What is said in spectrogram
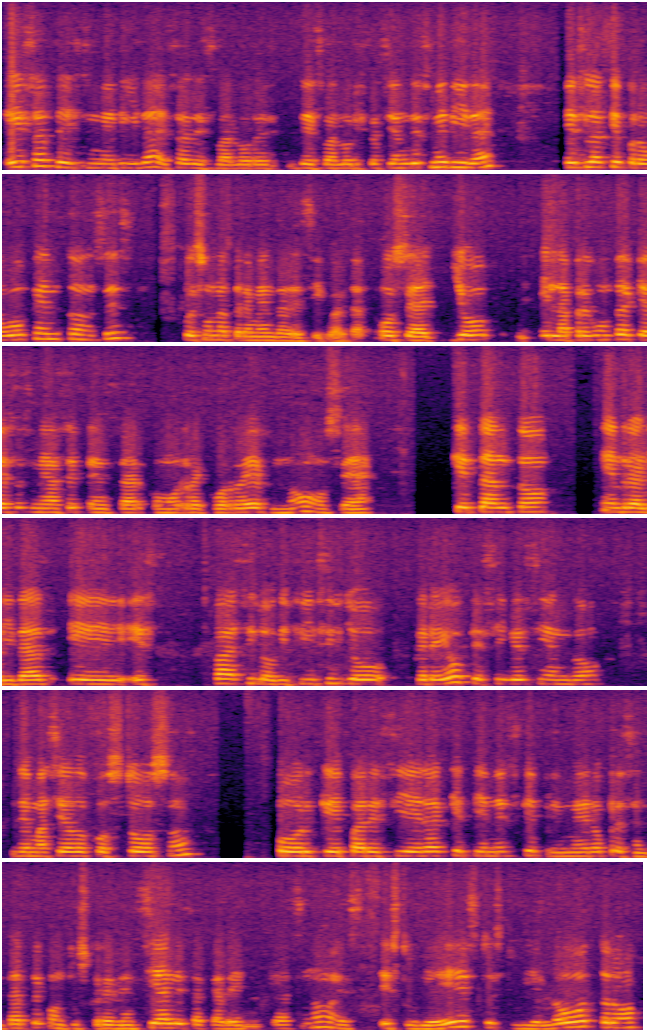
esa desmedida, esa desvalorización desmedida es la que provoca entonces pues una tremenda desigualdad. O sea, yo, la pregunta que haces me hace pensar cómo recorrer, ¿no? O sea, qué tanto en realidad eh, es fácil o difícil. Yo creo que sigue siendo demasiado costoso porque pareciera que tienes que primero presentarte con tus credenciales académicas, ¿no? Es, estudié esto, estudié el otro,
